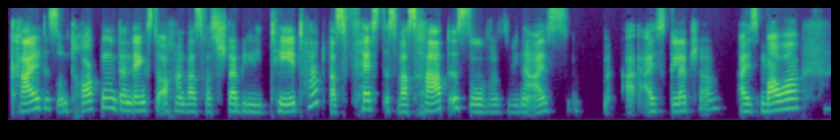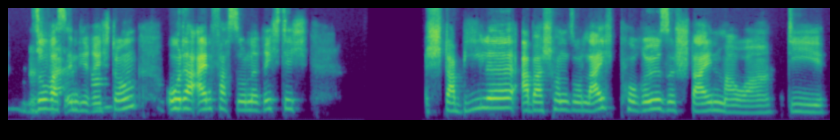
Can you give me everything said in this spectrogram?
kalt ist und trocken, dann denkst du auch an was, was Stabilität hat, was fest ist, was hart ist, so was wie eine Eis, Eisgletscher, Eismauer, sowas in die Richtung. Oder einfach so eine richtig stabile, aber schon so leicht poröse Steinmauer, die,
